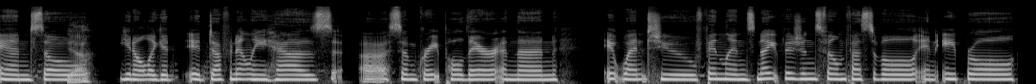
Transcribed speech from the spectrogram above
And so, Yeah. You know, like it, it definitely has uh, some great pull there. And then it went to Finland's Night Visions Film Festival in April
